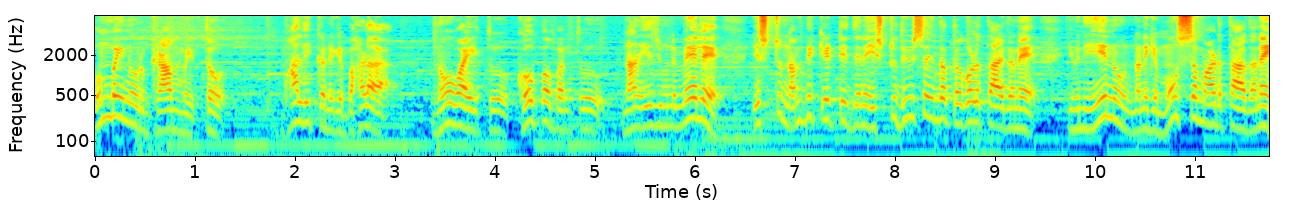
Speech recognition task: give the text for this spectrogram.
ಒಂಬೈನೂರು ಗ್ರಾಮ್ ಇತ್ತು. ಮಾಲೀಕನಿಗೆ ಬಹಳ ನೋವಾಯಿತು, ಕೋಪ ಬಂತು. ನಾನು ಇವನ ಮೇಲೆ ಎಷ್ಟು ನಂಬಿಕೆ ಇಟ್ಟಿದ್ದೇನೆ, ಎಷ್ಟು ದಿವಸದಿಂದ ತಗೊಳ್ತಾ ಇದ್ದಾನೆ, ಇವನೇನು ನನಗೆ ಮೋಸ ಮಾಡ್ತಾ ಇದ್ದಾನೆ.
